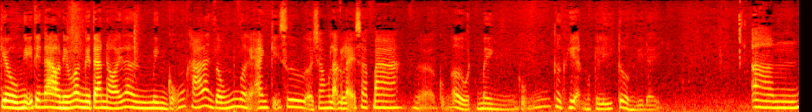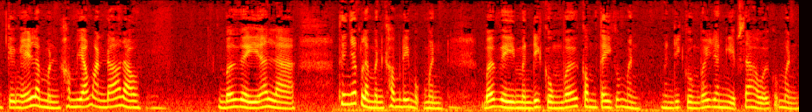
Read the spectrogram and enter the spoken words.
Kiều nghĩ thế nào? Nếu mà người ta nói là mình cũng khá là giống người anh kỹ sư ở trong lặng lẽ Sapa ờ, cũng ở một mình cũng thực hiện một cái lý tưởng gì đấy. À, Kiều nghĩ là mình không giống anh đó đâu. Bởi vì là thứ nhất là mình không đi một mình. Bởi vì mình đi cùng với công ty của mình mình đi cùng với doanh nghiệp xã hội của mình.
